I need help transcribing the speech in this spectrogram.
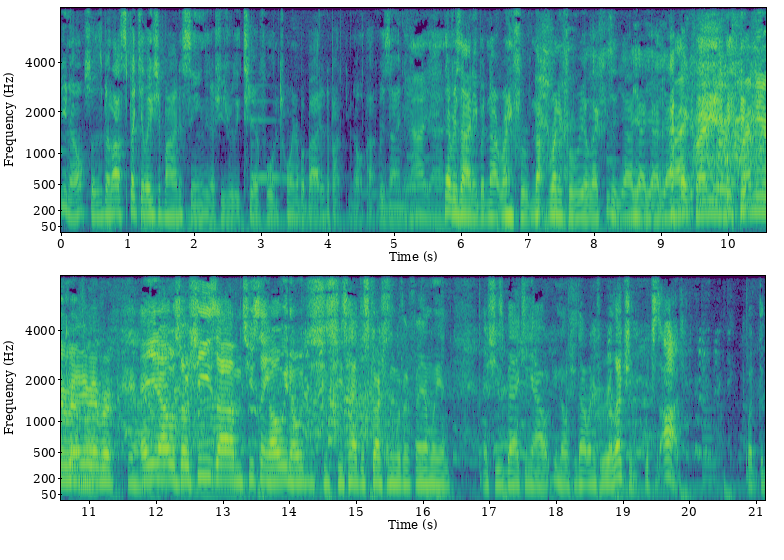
you know, so there's been a lot of speculation behind the scenes. You know, she's really tearful and torn up about it, about you know, about resigning. Yeah, yeah. Not resigning, but not running for not running for re-election. She said, "Yeah, yeah, yeah, yeah." Cry- Crimea, Crimea River. River. And you know, so she's um she's saying, oh, you know, she's she's had discussions with her family and and she's backing out. You know, she's not running for re-election, which is odd. But the,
